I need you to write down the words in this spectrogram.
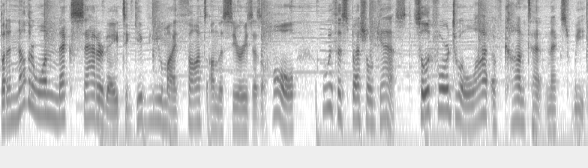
but another one next Saturday to give you my thoughts on the series as a whole, with a special guest. So look forward to a lot of content next week.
